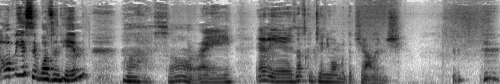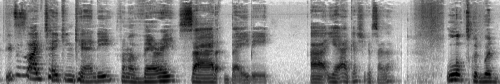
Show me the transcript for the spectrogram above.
obvious it wasn't him. Sorry. Anyways, let's continue on with the challenge. this is like taking candy from a very sad baby. Uh, yeah, I guess you could say that. Look, Squidward,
